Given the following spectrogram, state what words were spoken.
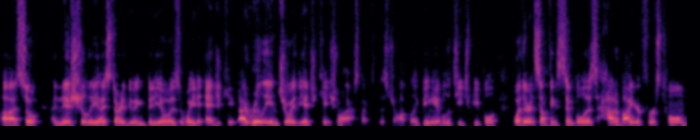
Uh, so initially, I started doing video as a way to educate. I really enjoyed the educational aspect of this job, like being able to teach people, whether it's something simple as how to buy your first home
